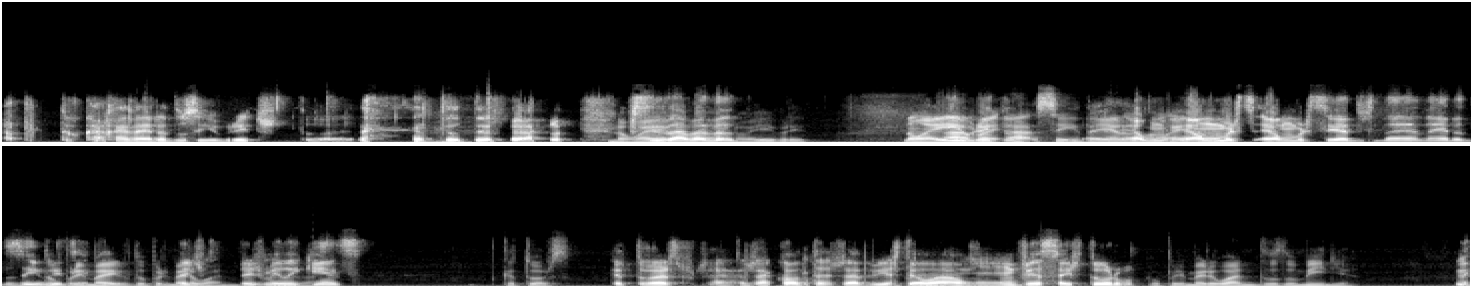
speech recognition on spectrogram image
Ah, porque o teu carro é era dos híbridos. Tu, não é, é, não, é híbrido. Não é híbrido. Ah, ah sim, da era é, um, é, um, é um Mercedes da, da era dos híbridos. Do primeiro, do primeiro ano. 2015. 14. 14, já, já conta, já devias ter lá um, um V6 Turbo. O primeiro ano do domínio.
